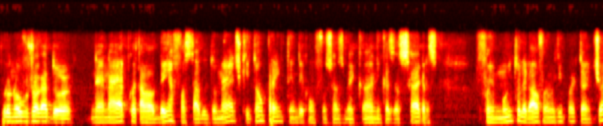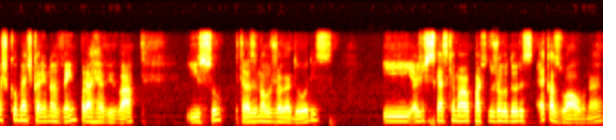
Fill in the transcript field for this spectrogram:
para o novo jogador. Né? Na época eu estava bem afastado do Magic, então para entender como funcionam as mecânicas, as regras, foi muito legal, foi muito importante. Eu acho que o Magic Arena vem para reavivar isso, trazer novos jogadores e a gente esquece que a maior parte dos jogadores é casual, né?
